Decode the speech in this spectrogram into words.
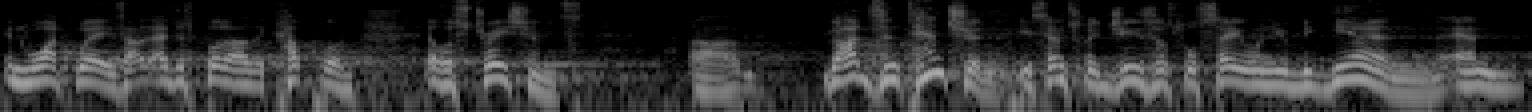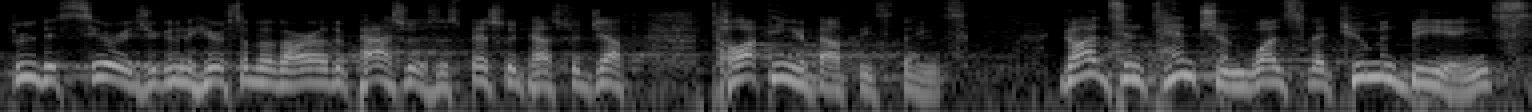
In what ways? I, I just put out a couple of illustrations. Uh, God's intention, essentially, Jesus will say when you begin. And through this series, you're going to hear some of our other pastors, especially Pastor Jeff, talking about these things. God's intention was that human beings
